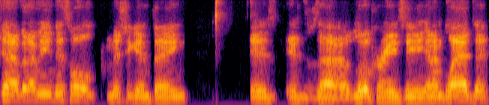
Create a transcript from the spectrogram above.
Yeah, but I mean, this whole Michigan thing is is uh, a little crazy, and I'm glad that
